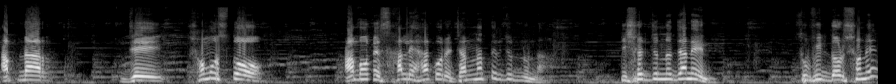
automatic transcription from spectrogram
আপনার যে সমস্ত আমলে সালেহা করে জান্নাতের জন্য না। কিসের জন্য জানেন? সুফির দর্শনে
